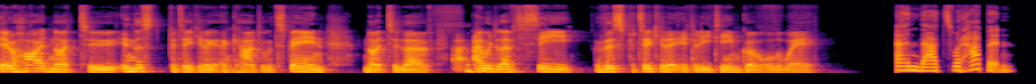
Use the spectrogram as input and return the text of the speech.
They're hard not to, in this particular encounter with Spain, not to love. I would love to see this particular Italy team go all the way. And that's what happened.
